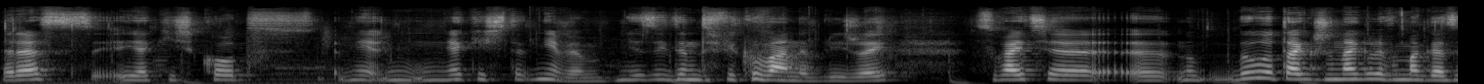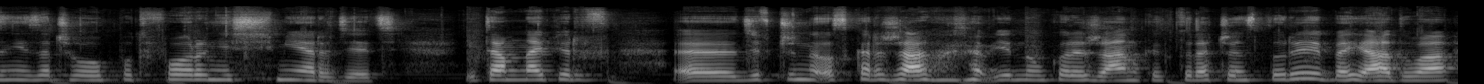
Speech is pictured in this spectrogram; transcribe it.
Raz jakiś kot, nie, jakiś, nie wiem, niezidentyfikowany bliżej. Słuchajcie, e, no było tak, że nagle w magazynie zaczęło potwornie śmierdzieć. I tam najpierw e, dziewczyny oskarżały jedną koleżankę, która często rybę jadła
